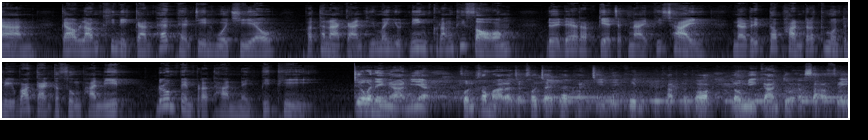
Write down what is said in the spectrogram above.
งาน ก้าวล้ำคลินิกการแพทย์แผนจีนหัวเฉียว พัฒนาการที่ไม่หยุดนิ่งครั้งที่ 2 โดยได้รับเกียรติจากนายพิชัยนริพพันธ์รัฐมนตรีว่าการกระทรวงพาณิชย์ ร่วมเป็นประธานในพิธี เชื่อว่าในงานเนี้ คนเข้ามาแล้วจะเข้าใจแพทย์แผนจีนดีขึ้นนะครับแล้วก็เรามีการตรวจรักษาฟรี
